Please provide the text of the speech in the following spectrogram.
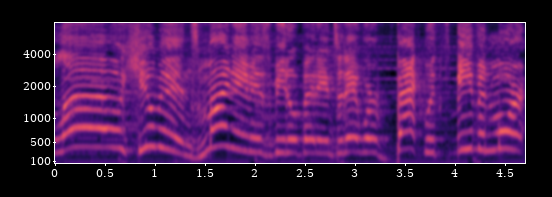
Hello, humans! My name is Beetle Penny, and today we're back with even more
